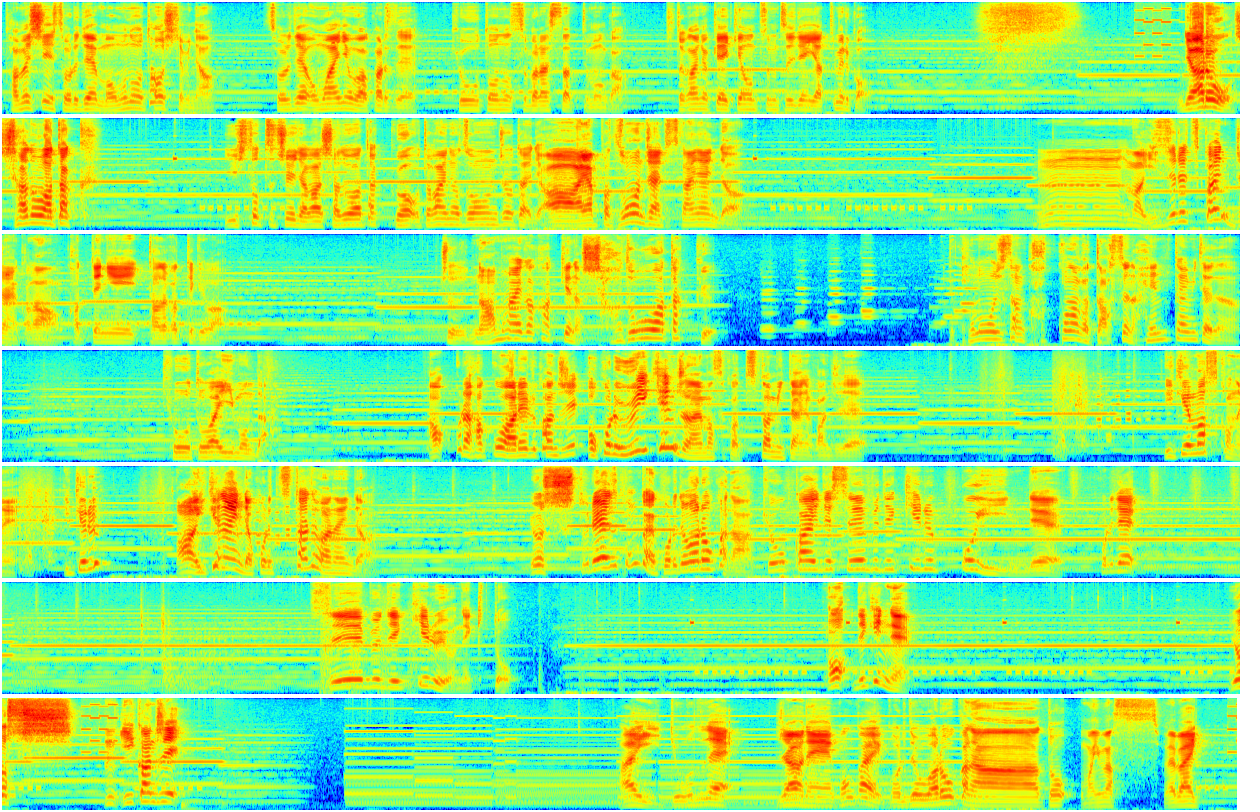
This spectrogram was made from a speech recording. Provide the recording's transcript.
試しにそれで魔物を倒してみな。それでお前にもわかるぜ。共闘の素晴らしさってもんが。お互いの経験を積むついでにやってみるか。やろうシャドウアタック一つ注意だが、シャドウアタックはお互いのゾーン状態で、あー、やっぱゾーンじゃないと使えないんだ。うーん、まあ、いずれ使えるんじゃないかな。勝手に戦っていけば。ちょっと、名前がかっけえな。シャドウアタック。このおじさん、格好なんか出せな。変態みたいだな。京都はいいもんだ。あ、これ箱割れる感じ？あ、これ上行けんじゃない？まさか、ツタみたいな感じで。いけますかね？いける？あ、いけないんだ。これツタではないんだ。よし、とりあえず今回これで終わろうかな。境界でセーブできるっぽいんで、これで、セーブできるよね、きっと。あ、できんね。よし。うん、いい感じ。はい、ということで、じゃあね、今回これで終わろうかなと思います。バイバイ。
